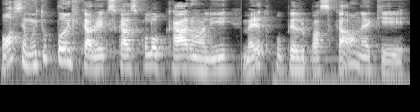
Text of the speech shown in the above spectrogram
nossa, é muito punk, cara, o jeito que os caras colocaram ali. Mérito pro Pedro Pascal, né? Que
